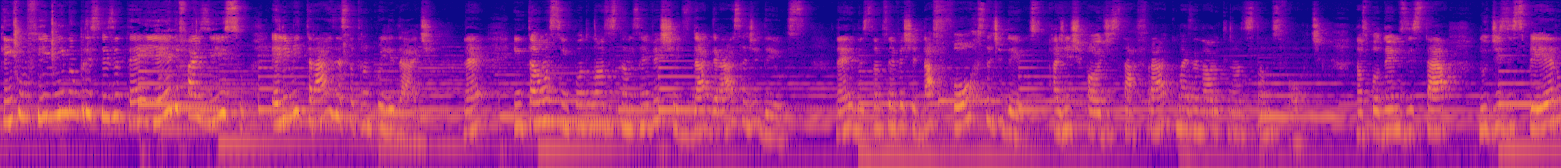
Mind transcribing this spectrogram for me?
Quem confia em mim não precisa ter. E ele faz isso. Ele me traz essa tranquilidade, né? Então, assim, quando nós estamos revestidos da graça de Deus, né? Nós estamos revestidos da força de Deus. A gente pode estar fraco, mas é na hora que nós estamos fortes. Nós podemos estar no desespero,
